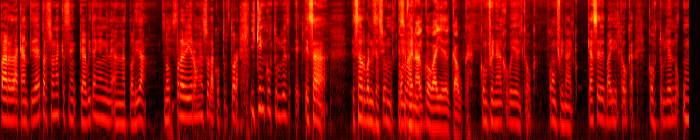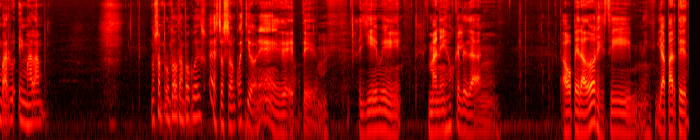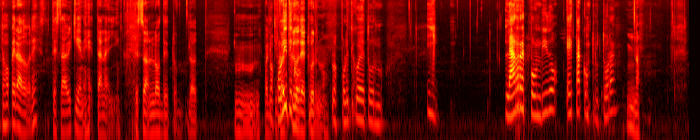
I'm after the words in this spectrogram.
para la cantidad de personas que, se, que habitan en, la actualidad. No previeron eso la constructora. ¿Y quién construyó esa, esa urbanización. Con Fenalco Valle del Cauca. Con Fenalco Valle del Cauca. Con Fenalco. ¿Qué hace el Valle del Cauca construyendo un barrio en Malambo? ¿No se han preguntado tampoco eso? Estas son cuestiones de, manejos que le dan a operadores y, aparte de estos operadores, usted sabe quiénes están allí, que son los de los, mm, políticos, los políticos de turno. Los políticos de turno. Y ¿Le ha respondido esta constructora? No.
